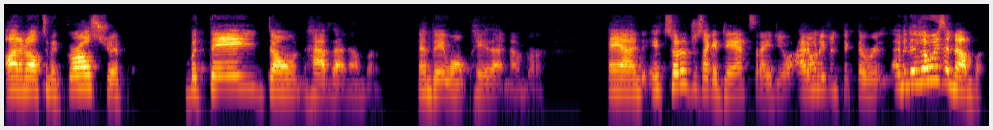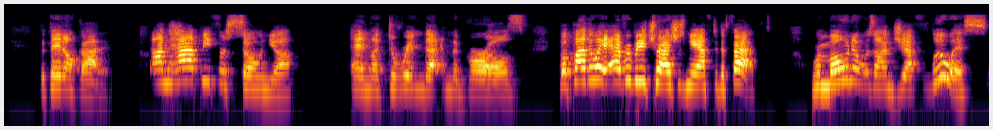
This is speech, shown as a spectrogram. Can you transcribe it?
on an ultimate girls trip, but they don't have that number and they won't pay that number. And it's sort of just like a dance that I do. I don't even think there was, I mean, there's always a number, but they don't got it. I'm happy for Sonja and like Dorinda and the girls. But by the way, everybody trashes me after the fact. Ramona was on Jeff Lewis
